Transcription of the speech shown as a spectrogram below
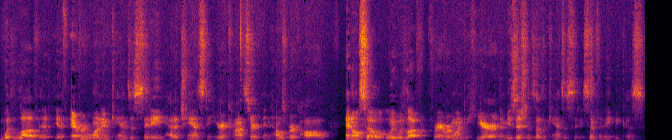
would love it if everyone in Kansas City had a chance to hear a concert in Helzberg Hall. And also, we would love for everyone to hear the musicians of the Kansas City Symphony because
